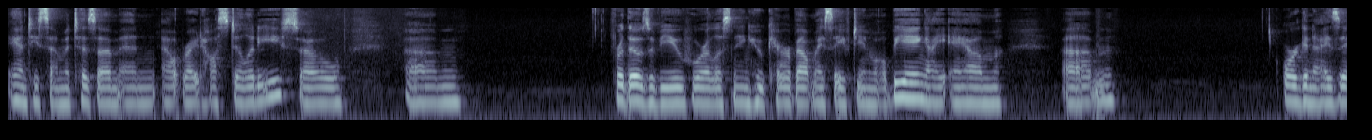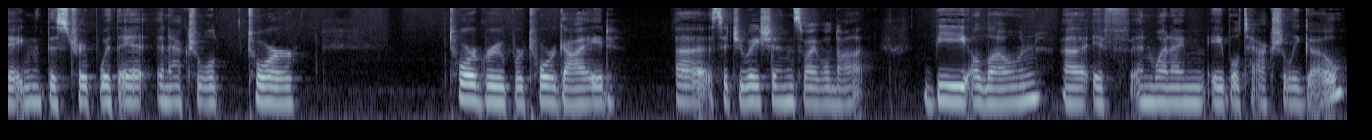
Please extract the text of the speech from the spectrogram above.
anti Semitism and outright hostility. So um, for those of you who are listening who care about my safety and well being, I am um, organizing this trip with it, an actual tour tour group or tour guide uh, situation. So I will not be alone uh, if and when I'm able to actually go.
